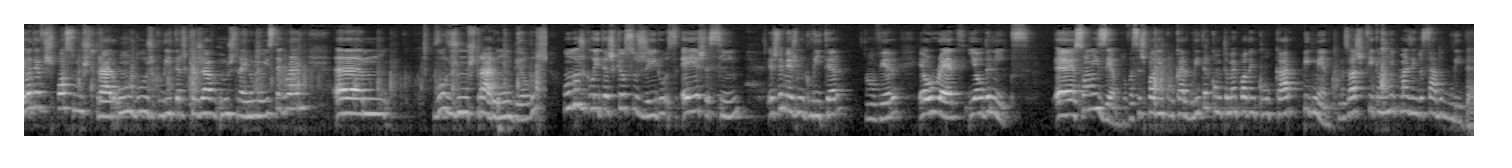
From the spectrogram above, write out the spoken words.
Eu até vos posso mostrar um dos glitters que eu já mostrei no meu Instagram. Um, Vou-vos mostrar um deles. Um dos glitters que eu sugiro é este assim. Este é mesmo glitter, vão ver, é o Red e é o da NYX. É só um exemplo, vocês podem colocar glitter como também podem colocar pigmento, mas eu acho que fica muito mais engraçado o glitter.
